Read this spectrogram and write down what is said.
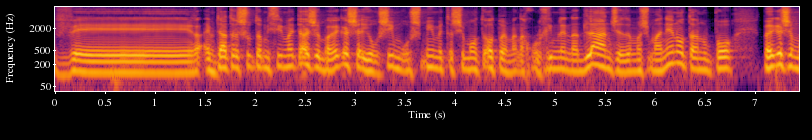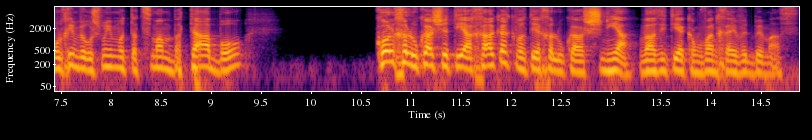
ועמדת רשות המיסים הייתה שברגע שהיורשים רושמים את השמות, עוד פעם, אנחנו הולכים לנדל"ן, שזה מה שמעניין אותנו פה, ברגע שהם הולכים ורושמים את עצמם בטאבו, כל חלוקה שתהיה אחר כך כבר תהיה חלוקה שנייה, ואז היא תהיה כמובן חייבת במס.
